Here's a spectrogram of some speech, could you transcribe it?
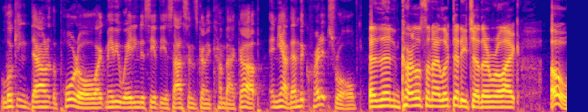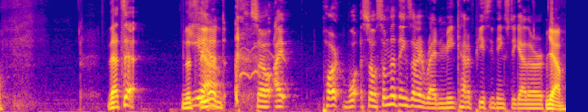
looking down at the portal, like maybe waiting to see if the assassin's going to come back up. And yeah, then the credits roll. And then Carlos and I looked at each other and we're like, "Oh, that's it. That's the end." so I part so some of the things that I read me kind of piecing things together. Yeah.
